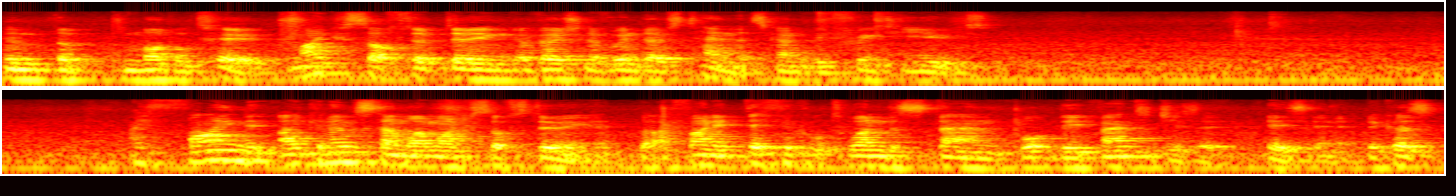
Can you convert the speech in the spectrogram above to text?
in the Model 2, Microsoft are doing a version of Windows 10 that's going to be free to use. I find it, I can understand why Microsoft's doing it, but I find it difficult to understand what the advantages it is in it, because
